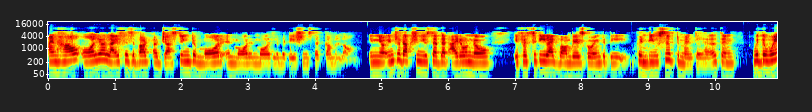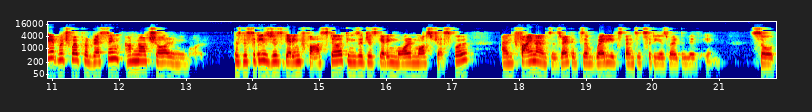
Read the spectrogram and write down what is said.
and how all your life is about adjusting to more and more and more limitations that come along. In your introduction, you said that I don't know if a city like Bombay is going to be conducive to mental health. And with the way at which we're progressing, I'm not sure anymore because the city is just getting faster. Things are just getting more and more stressful and finances, right? It's a very expensive city as well to live in. So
